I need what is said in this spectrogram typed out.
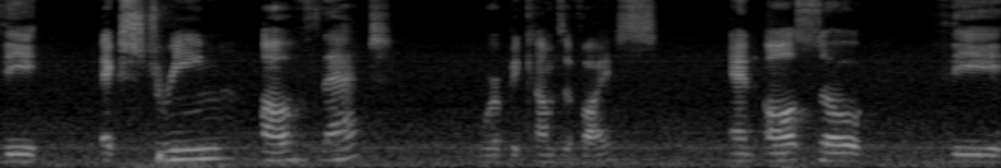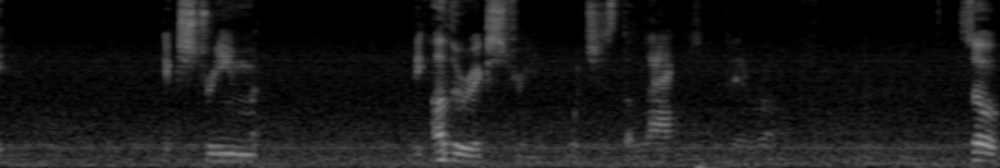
the extreme of that, where it becomes a vice, and also the extreme, the other extreme, which is the lack thereof. So,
